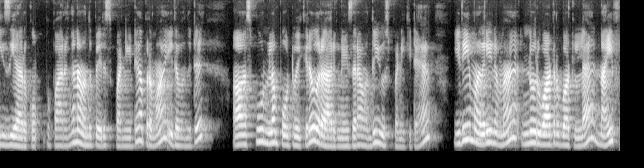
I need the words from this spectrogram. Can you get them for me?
ஈஸியாக இருக்கும். இப்போ பாருங்கள் நான் வந்து பெருசு பண்ணிவிட்டு அப்புறமா இதை வந்துட்டு ஸ்பூன்லாம் போட்டு வைக்கிற ஒரு ஆர்கனைசராக வந்து யூஸ் பண்ணிக்கிட்டேன். இதே மாதிரி நம்ம இன்னொரு வாட்டர் பாட்டிலில் நைஃப்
